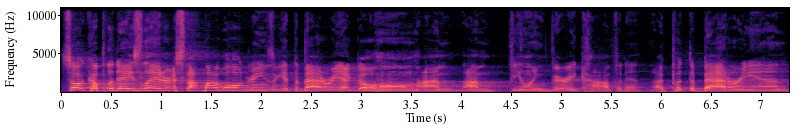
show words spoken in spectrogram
So a couple of days later, I stop by Walgreens, I get the battery, I go home. I'm, I'm feeling very confident. I put the battery in.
